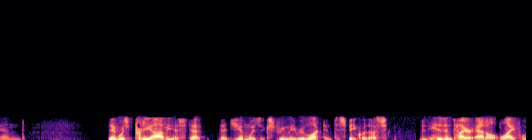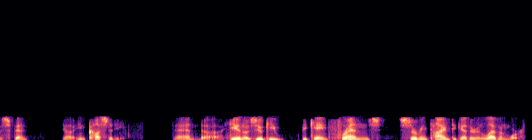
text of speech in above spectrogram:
and it was pretty obvious that, that Jim was extremely reluctant to speak with us. His entire adult life was spent uh, in custody. And uh, he and Otsuki became friends, serving time together in Leavenworth.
